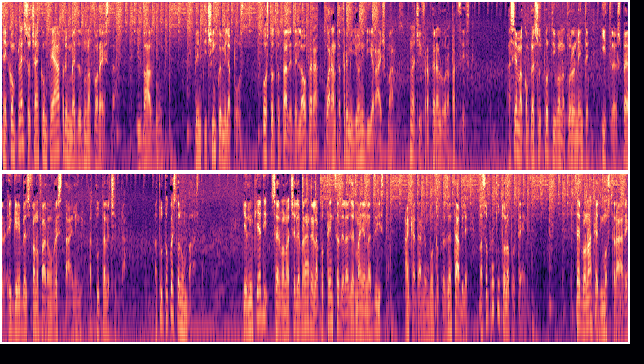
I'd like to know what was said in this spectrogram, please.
Nel complesso c'è anche un teatro in mezzo ad una foresta, il Walbum, 25.000 posti. Costo totale dell'opera 43 milioni di Reichsmark, una cifra per allora pazzesca. Assieme al complesso sportivo, naturalmente, Hitler, Sper e Goebbels fanno fare un restyling a tutta la città. Ma tutto questo non basta. Le Olimpiadi servono a celebrare la potenza della Germania nazista, anche a darle un volto presentabile, ma soprattutto la potenza. Servono anche a dimostrare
